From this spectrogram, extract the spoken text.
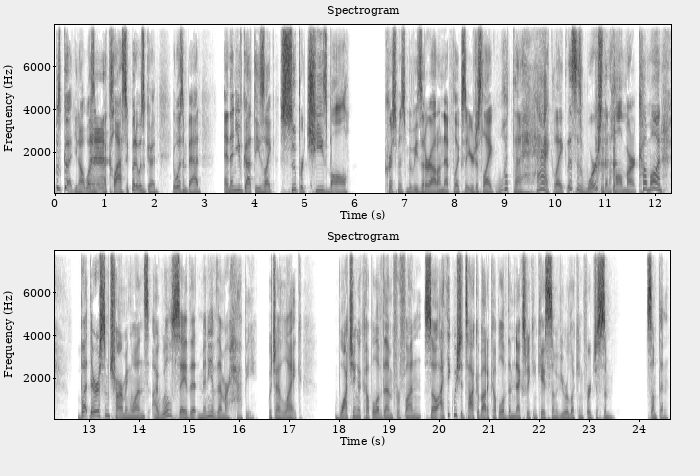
was good. You know, it wasn't Eh. a classic, but it was good. It wasn't bad. And then you've got these like super cheeseball Christmas movies that are out on Netflix that you're just like, what the heck? Like this is worse than Hallmark. Come on. But there are some charming ones. I will say that many of them are happy, which I like. Watching a couple of them for fun. So I think we should talk about a couple of them next week in case some of you are looking for just some something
